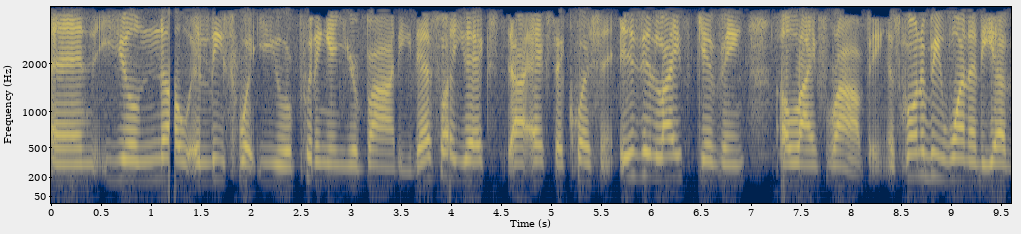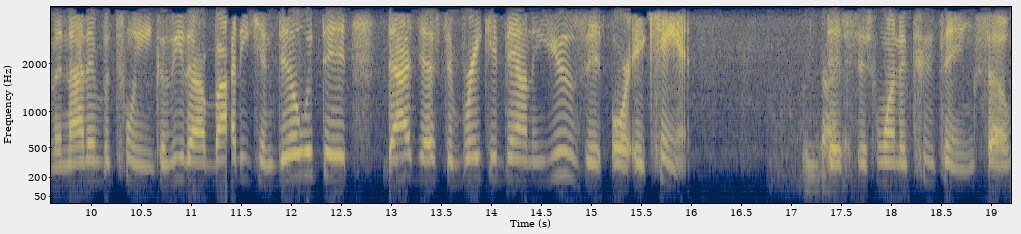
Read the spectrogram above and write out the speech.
and you'll know at least what you are putting in your body. That's why you ask, I asked that question: Is it life-giving or life-robbing? It's going to be one or the other, not in between, because either our body can deal with it, digest it, break it down, and use it, or it can't. Exactly. That's just one or two things. So,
